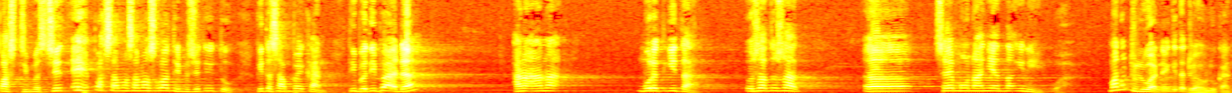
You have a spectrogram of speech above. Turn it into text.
pas di masjid, eh pas sama-sama sholat di masjid itu, kita sampaikan. Tiba-tiba ada anak-anak murid kita, Ustaz Ustaz, uh, saya mau nanya tentang ini. Wah, mana duluan yang kita dahulukan?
